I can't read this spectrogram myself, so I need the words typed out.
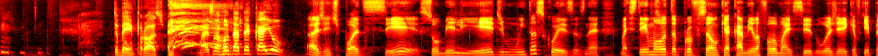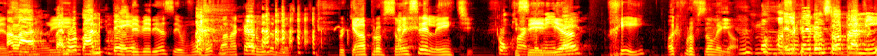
Muito bem, próximo. Mas a rodada caiu. A gente pode ser sommelier de muitas coisas, né? Mas tem uma outra profissão que a Camila falou mais cedo hoje aí que eu fiquei pensando. Ah lá, vai roubar a minha ideia. Deveria ser, eu vou roubar na caruda mesmo. Porque é uma profissão excelente. Que Concordo, minha seria rei. Olha que profissão legal. Nossa, Ele que perguntou pra mim.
